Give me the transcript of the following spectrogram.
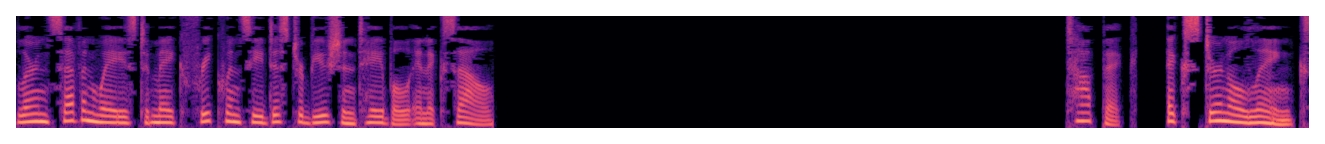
Learn 7 ways to make frequency distribution table in Excel. Topic. External links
